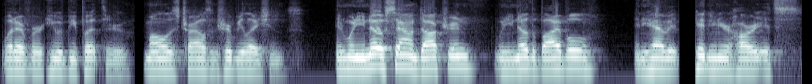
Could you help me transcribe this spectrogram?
whatever he would be put through, from all his trials and tribulations. And when you know sound doctrine, when you know the Bible, and you have it hidden in your heart, it's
